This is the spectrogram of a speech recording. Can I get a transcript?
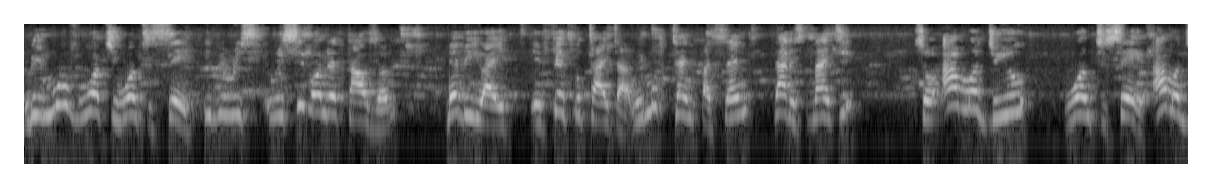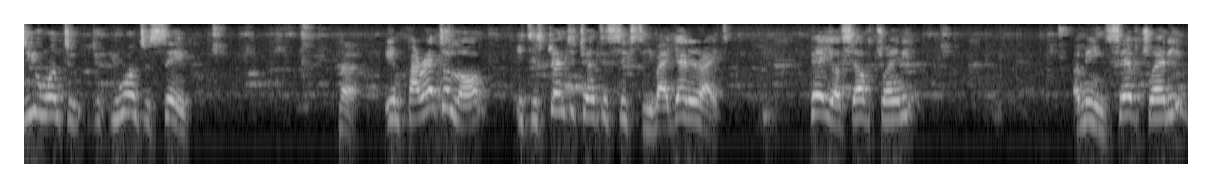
remove what you want to save if you re- receive hundred thousand maybe you are a, a faithful tither remove ten percent that is ninety so how much do you want to save how much do you want to you want to save. In Pareto law, it is 20 20 60 if I get it right. Pay yourself 20, I mean, save 20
